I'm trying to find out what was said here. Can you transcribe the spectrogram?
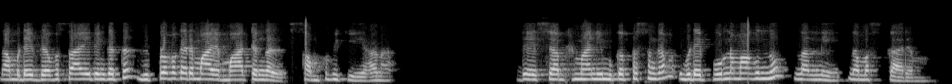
നമ്മുടെ വ്യവസായ രംഗത്ത് വിപ്ലവകരമായ മാറ്റങ്ങൾ സംഭവിക്കുകയാണ്. ദേശാഭിമാനി മുഖപ്രസംഗം ഇവിടെ പൂർണമാകുന്നു. നന്ദി. നമസ്കാരം.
